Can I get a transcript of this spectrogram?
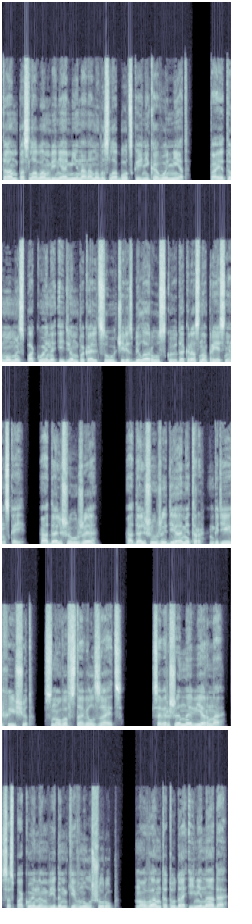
Там, по словам Вениамина, на Новослободской никого нет. Поэтому мы спокойно идем по кольцу через Белорусскую до Краснопресненской, а дальше уже... А дальше уже диаметр, где их ищут, снова вставил Заяц. «Совершенно верно», — со спокойным видом кивнул Шуруп. «Но вам-то туда и не надо.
